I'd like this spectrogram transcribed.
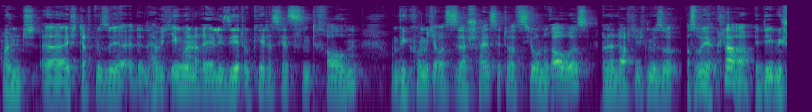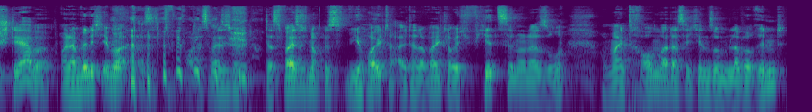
Und äh, ich dachte mir so, ja, dann habe ich irgendwann realisiert, okay, das ist jetzt ein Traum. Und wie komme ich aus dieser Scheißsituation raus? Und dann dachte ich mir so, ach so, ja klar, indem ich sterbe. Und dann bin ich immer, das, boah, das weiß ich noch, das weiß ich noch bis wie heute, Alter. Da war ich, glaube ich, 14 oder so. Und mein Traum war, dass ich in so einem Labyrinth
